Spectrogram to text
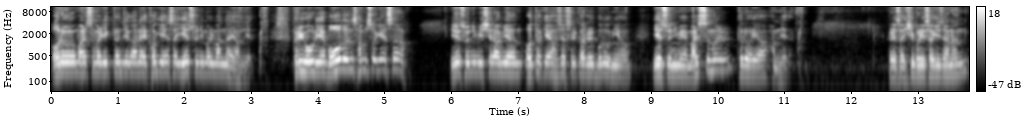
어느 말씀을 읽든지 간에 거기에서 예수님을 만나야 합니다. 그리고 우리의 모든 삶 속에서 예수님이시라면 어떻게 하셨을까를 물으며 예수님의 말씀을 들어야 합니다. 그래서 히브리서 기자는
